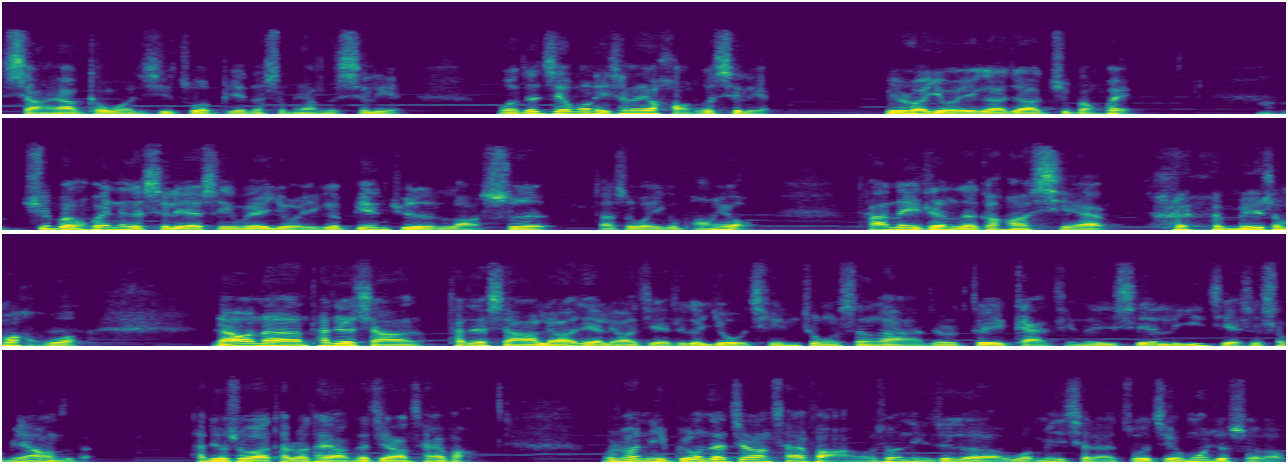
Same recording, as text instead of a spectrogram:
想要跟我一起做别的什么样的系列？我的节目里现在有好多系列，比如说有一个叫剧本会，剧本会那个系列是因为有一个编剧的老师，他是我一个朋友，他那阵子刚好闲，没什么活。然后呢，他就想，他就想要了解了解这个友情众生啊，就是对感情的一些理解是什么样子的。他就说，他说他想在街上采访。我说你不用在街上采访，我说你这个我们一起来做节目就是了。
